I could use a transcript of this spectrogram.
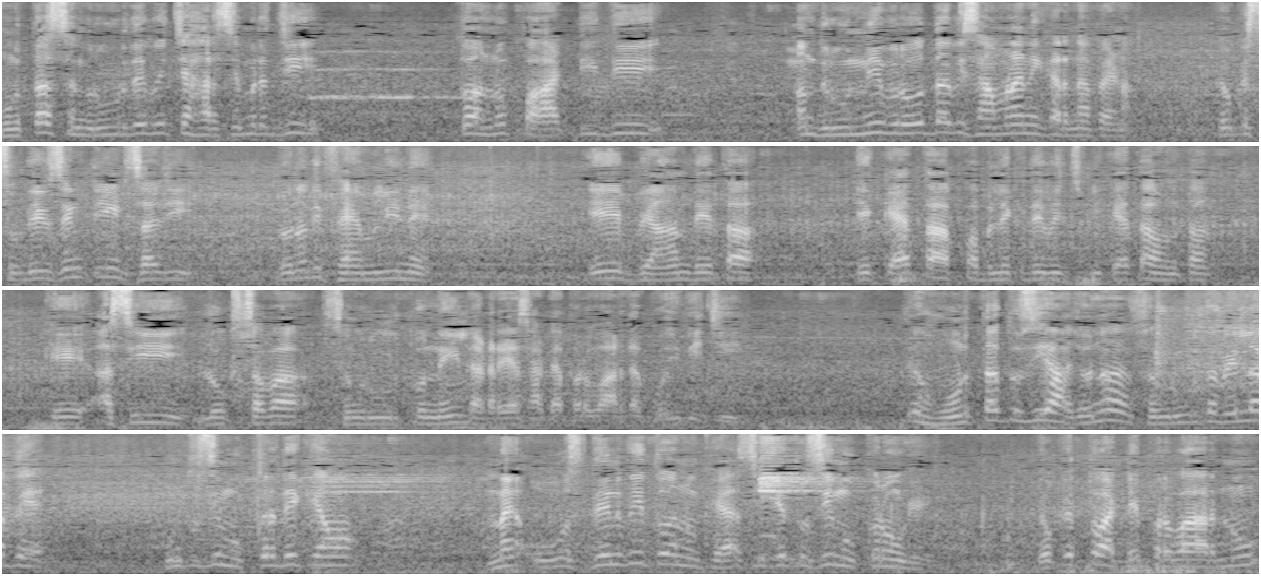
ਹੁਣ ਤਾਂ ਸੰਗਰੂਰ ਦੇ ਵਿੱਚ ਹਰਸਿਮਰਤ ਜੀ, ਤੁਹਾਨੂੰ ਪਾਰਟੀ ਦੀ ਅੰਦਰੂਨੀ ਵਿਰੋਧ ਦਾ ਵੀ ਸਾਹਮਣਾ ਨਹੀਂ ਕਰਨਾ ਪੈਣਾ, ਕਿਉਂਕਿ ਸੁਖਦੇਵ ਸਿੰਘ ਢੀਂਡਸਾ ਜੀ ਤੇ ਉਹਨਾਂ ਦੀ ਫੈਮਿਲੀ ਨੇ ਇਹ ਬਿਆਨ ਦੇਤਾ, ਇਹ ਕਹਿਤਾ ਪਬਲਿਕ ਦੇ ਵਿੱਚ ਵੀ, ਕਹਿਤਾ ਹੁਣ ਤਾਂ। ਕਿ ਅਸੀਂ ਲੋਕ ਸਭਾ ਸੰਗਰੂਰ ਤੋਂ ਨਹੀਂ ਲੜ ਰਿਹਾ, ਸਾਡਾ ਪਰਿਵਾਰ ਦਾ ਕੋਈ ਵੀ ਜੀ। ਤੇ ਹੁਣ ਤਾਂ ਤੁਸੀਂ ਆ ਜਾਓ ਨਾ, ਸੰਗਰੂਰ ਤਾਂ ਵਿਹਲਾ ਪਿਆ। ਹੁਣ ਤੁਸੀਂ ਮੁੱਕਰਦੇ ਕਿਉਂ? ਮੈਂ ਉਸ ਦਿਨ ਵੀ ਤੁਹਾਨੂੰ ਕਿਹਾ ਸੀ ਕਿ ਤੁਸੀਂ ਮੁੱਕਰੋਗੇ, ਕਿਉਂਕਿ ਤੁਹਾਡੇ ਪਰਿਵਾਰ ਨੂੰ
